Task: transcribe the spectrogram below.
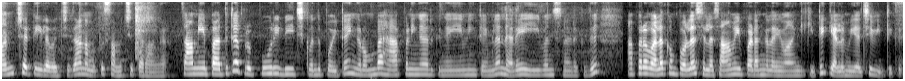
மண் சட்டியில் வச்சு தான் நமக்கு சமைச்சு தராங்க. சாமியை பார்த்துட்டு அப்புறம் பூரி பீச்சுக்கு வந்து போயிட்டேன். இங்கே ரொம்ப ஹாப்பனிங்காக இருக்குங்க. ஈவினிங் டைமில் நிறைய ஈவெண்ட்ஸ் நடக்குது. அப்புறம் வழக்கம் போல் சில சாமி படங்களை வாங்கிக்கிட்டு கிளம்பியாச்சு வீட்டுக்கு.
